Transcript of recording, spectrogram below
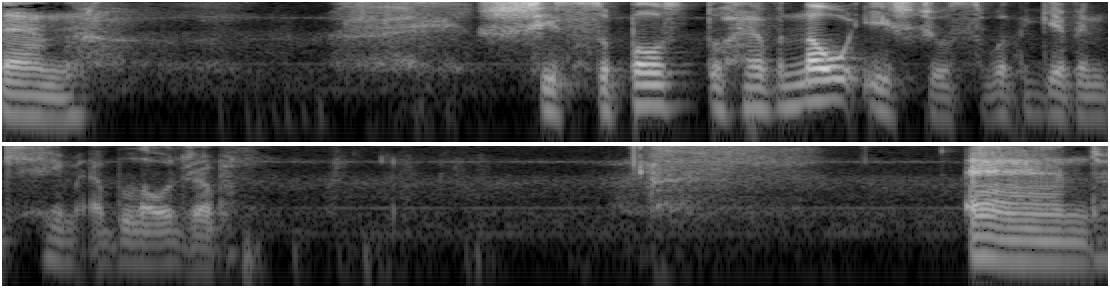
then she's supposed to have no issues with giving him a blowjob. And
